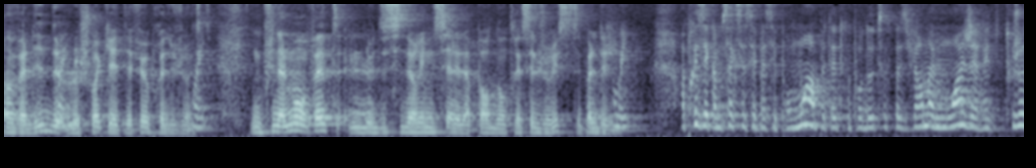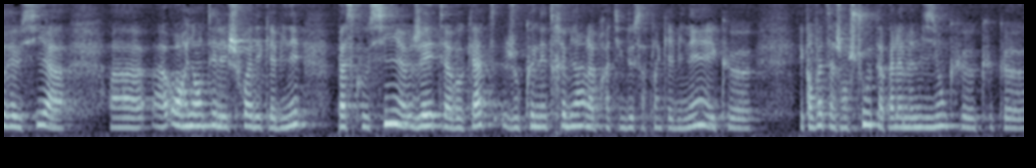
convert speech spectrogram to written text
invalide le choix qui a été fait auprès du juriste. Donc finalement, en fait, le décideur initial et la porte d'entrée, c'est le juriste, c'est pas le DG. Oui. Après, c'est comme ça que ça s'est passé pour moi. Peut-être que pour d'autres, ça se passe différemment. Mais moi, j'ai toujours réussi à, orienter les choix des cabinets parce qu'aussi, j'ai été avocate. Je connais très bien la pratique de certains cabinets et que et qu'en fait, ça change tout. Tu n'as pas la même vision que, que,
